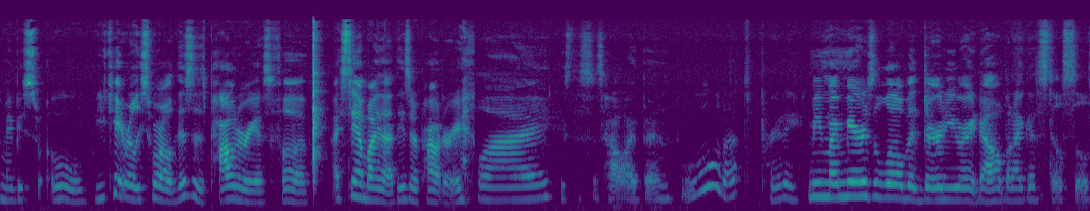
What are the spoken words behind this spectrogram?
Maybe, oh, you can't really swirl. This is powdery as fuck. I stand by that. These are powdery. Apply. This is how I've been. Ooh, that's pretty. I mean, my mirror's a little bit dirty right now, but I can still still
